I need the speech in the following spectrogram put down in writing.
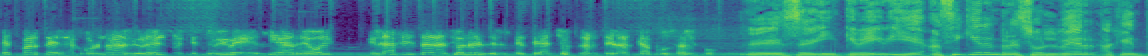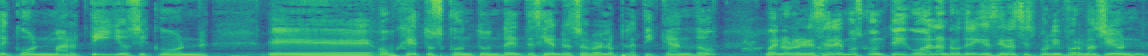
Es parte de la jornada violenta que se vive el día de hoy en las instalaciones del TCH Plantelas Capos Alco. Es eh, increíble. Y eh, así quieren resolver a gente con martillos y con eh, objetos contundentes. Quieren resolverlo platicando. Bueno, regresaremos contigo, Alan Rodríguez. Gracias por la información.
